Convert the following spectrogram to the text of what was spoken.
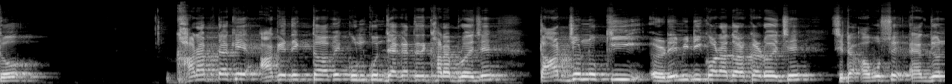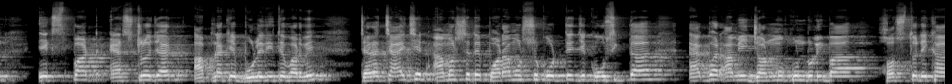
তো খারাপটাকে আগে দেখতে হবে, কোন কোন জায়গাতে খারাপ রয়েছে, তার জন্য কি রেমিডি করা দরকার রয়েছে, সেটা অবশ্যই একজন এক্সপার্ট অ্যাস্ট্রোলজার আপনাকে বলে দিতে পারবে। যারা চাইছেন আমার সাথে পরামর্শ করতে যে কৌশিকতা একবার আমি জন্মকুণ্ডলী বা হস্তরেখা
